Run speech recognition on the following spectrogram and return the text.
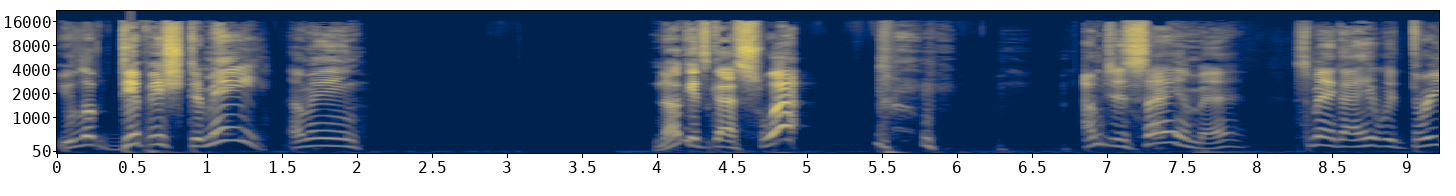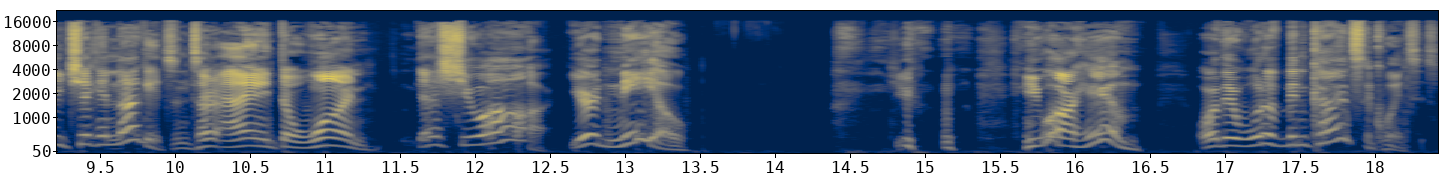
You look dippish to me. I mean, Nuggets got swept. I'm just saying, man. This man got hit with three chicken nuggets and turn I ain't the one. Yes, you are. You're Neo. You you are him. Or there would have been consequences.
